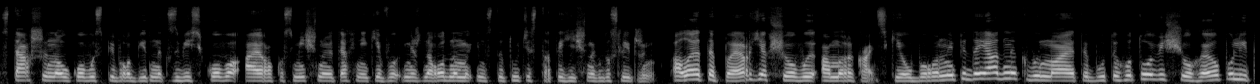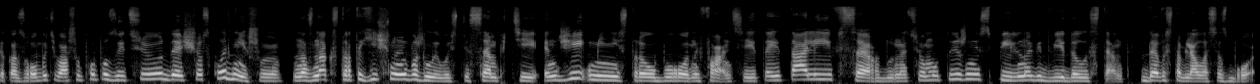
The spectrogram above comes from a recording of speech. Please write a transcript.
старший науковий співробітник з військово-аерокосмічної техніки в міжнародному інституті стратегічних досліджень. Але тепер, якщо ви американський оборонний підрядник, ви маєте бути готові, що геополітика зробить вашу пропозицію дещо складнішою. На знак стратегічної важливості SEMPT-NG міністри оборони Франції та Італії в середу на цьому тижні спільно відвідали стенд, де виставлялася зброя.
